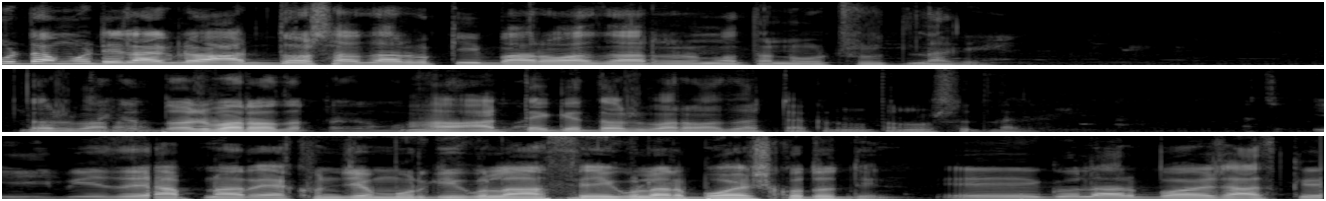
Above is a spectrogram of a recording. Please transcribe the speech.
মোটামুটি লাগল আট দশ হাজার কি বারো হাজার মতন ওষুধ লাগে। দশ বারো দশ বারো হাজার টাকার মতো হ্যাঁ আট থেকে দশ বারো হাজার টাকার মতন ওষুধ লাগে। এই বেজে আপনার এখন যে মুরগিগুলো আছে এগুলার বয়স কত দিন এইগুলার বয়স আজকে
